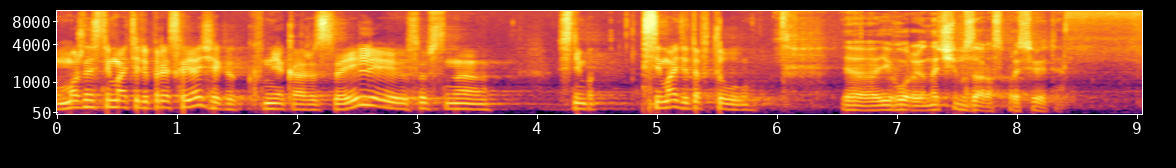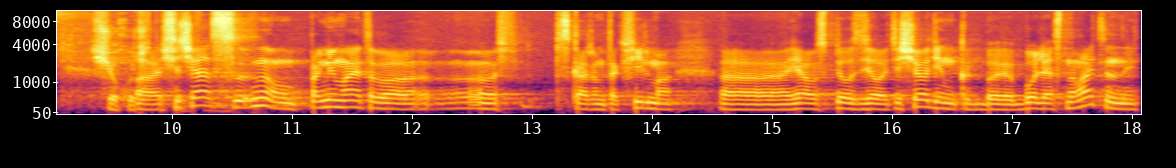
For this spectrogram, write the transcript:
можно снимать или происходящее, как мне кажется, или, собственно, сним- снимать это в тылу. Е, Ігоре, над чим зараз працюєте? Що хочете? А, Сейчас, ну, помимо этого, э, скажем так, фильма, э, я успел сделать еще один, как бы, более основательный.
